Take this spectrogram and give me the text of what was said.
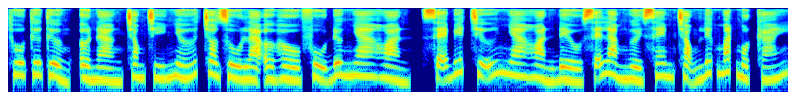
thu tư tưởng, ở nàng trong trí nhớ cho dù là ở hầu phủ đương nha hoàn, sẽ biết chữ nha hoàn đều sẽ làm người xem trọng liếc mắt một cái.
